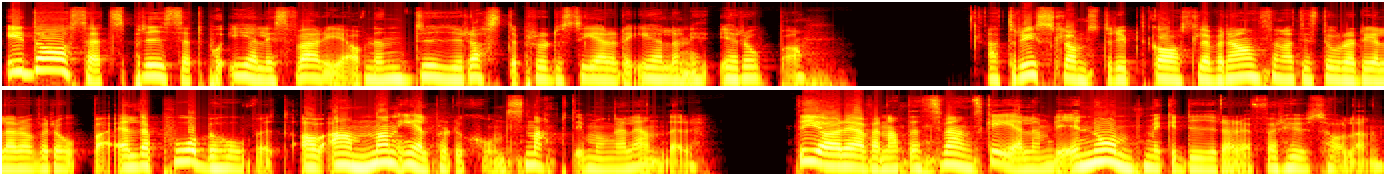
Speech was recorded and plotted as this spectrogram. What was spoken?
Idag sätts priset på el i Sverige av den dyraste producerade elen i Europa. Att Ryssland strypt gasleveranserna till stora delar av Europa eldar på behovet av annan elproduktion snabbt i många länder. Det gör även att den svenska elen blir enormt mycket dyrare för hushållen,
